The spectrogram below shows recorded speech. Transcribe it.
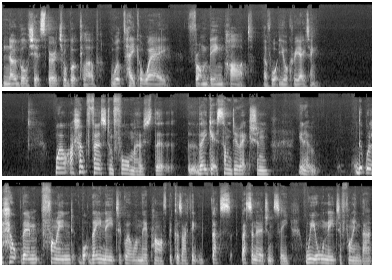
No Bullshit Spiritual Book Club will take away from being part of what you're creating? Well, I hope first and foremost that they get some direction, you know, that will help them find what they need to grow on their path because I think that's that's an urgency. We all need to find that.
